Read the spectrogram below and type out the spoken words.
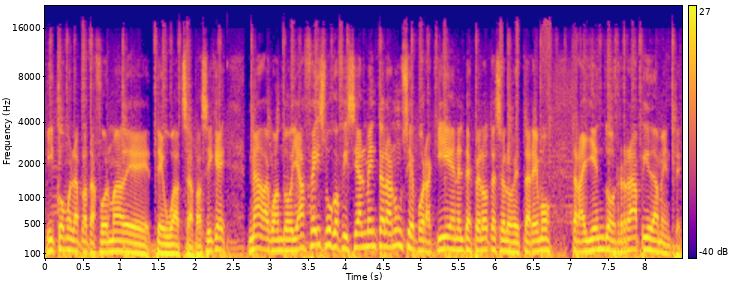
y como en la plataforma de, de WhatsApp. Así que nada, cuando ya Facebook oficialmente lo anuncie, por aquí en el despelote se los estaremos trayendo rápidamente.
